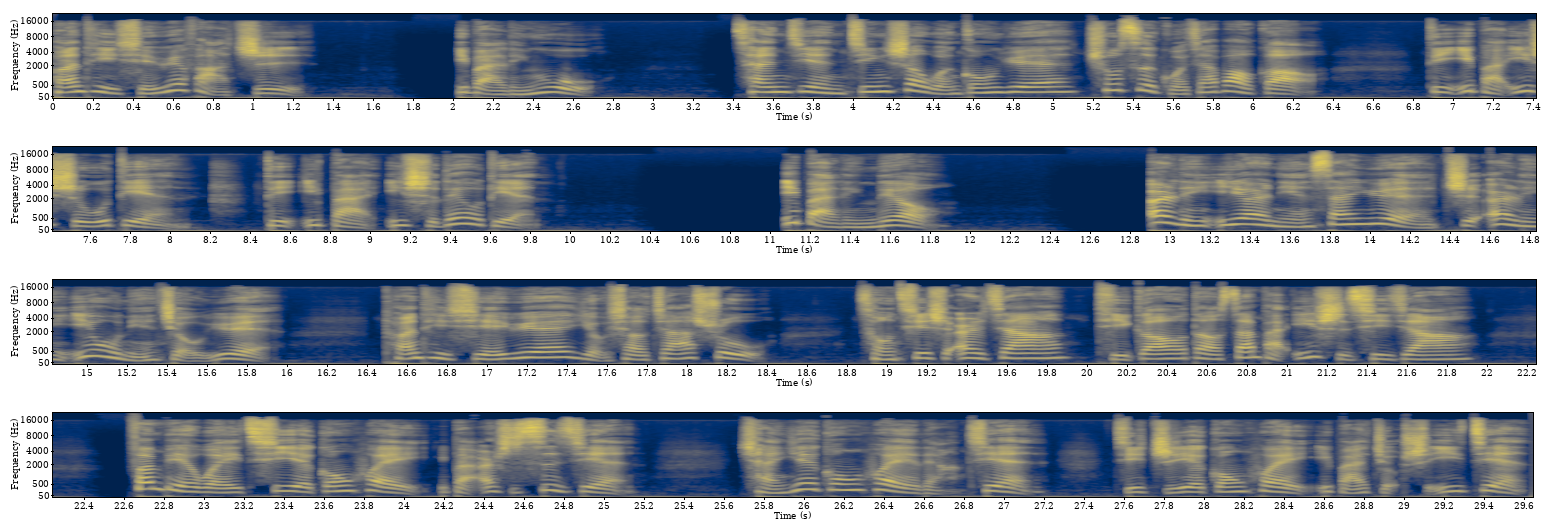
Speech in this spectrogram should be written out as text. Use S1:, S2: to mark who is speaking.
S1: 团体协约法制。一百零五，参见《经社文公约》初次国家报告第一百一十五点、第一百一十六点。一百零六，二零一二年三月至二零一五年九月，团体协约有效家数从七十二家提高到三百一十七家，分别为企业工会一百二十四件。产业工会两件及职业工会一百九十一件，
